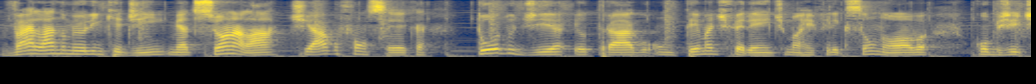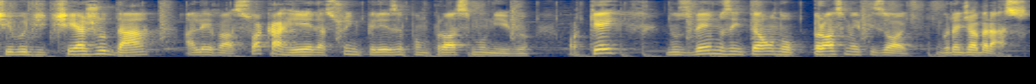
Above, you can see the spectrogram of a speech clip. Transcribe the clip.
vai lá no meu LinkedIn, me adiciona lá, Thiago Fonseca. Todo dia eu trago um tema diferente, uma reflexão nova, com o objetivo de te ajudar a levar a sua carreira, a sua empresa para um próximo nível, ok? Nos vemos então no próximo episódio. Um grande abraço.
